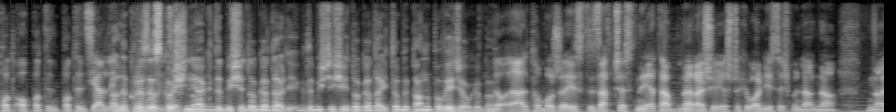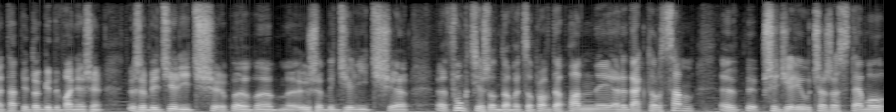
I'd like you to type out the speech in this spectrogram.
pod, o poten, potencjalnych Ale prezes. Kosiniak, gdyby się dogadali, gdybyście się dogadali, to by panu powiedział chyba. No, ale to może jest za wczesny etap. Na razie jeszcze chyba nie jesteśmy na, na, na etapie dogadywania się, żeby dzielić, żeby dzielić funkcje rządowe. Co prawda pan redaktor sam przydzielił temu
